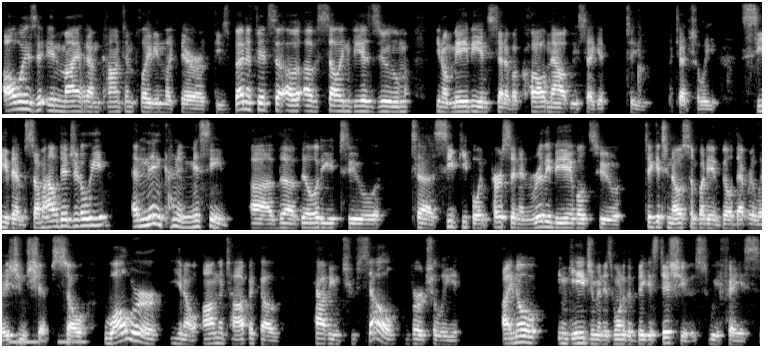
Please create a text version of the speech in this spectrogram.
always in my head I'm contemplating like there are these benefits of, of selling via Zoom. You know, maybe instead of a call now, at least I get to potentially see them somehow digitally, and then kind of missing uh, the ability to to see people in person and really be able to to get to know somebody and build that relationship. So while we're you know on the topic of having to sell virtually, I know engagement is one of the biggest issues we face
